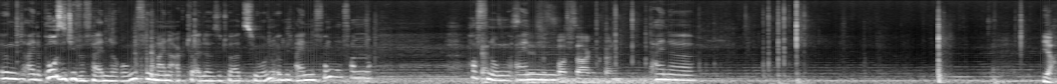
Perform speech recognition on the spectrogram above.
Irgendeine positive Veränderung für meine aktuelle Situation? Irgendeinen Funken von Hoffnung? Dir Ein, sofort sagen können. eine. Ja.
